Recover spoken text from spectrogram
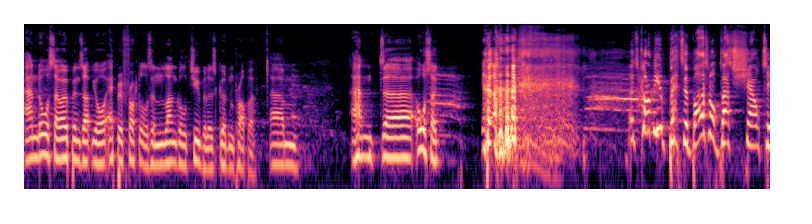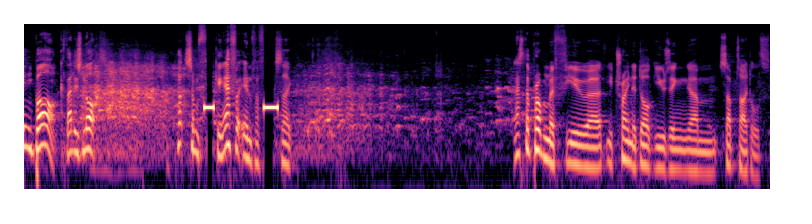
and also opens up your epiphroctals and lungal tubulars good and proper. Um, and uh, also. It's got to be a better bark. That's not. That's shouting bark. That is not. Put some fucking effort in for fuck's sake. That's the problem if you uh, you train a dog using um, subtitles.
